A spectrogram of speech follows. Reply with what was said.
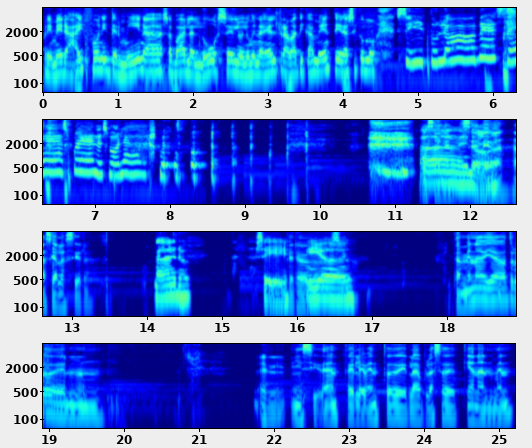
primer iPhone y termina, se apaga las luces, lo ilumina él dramáticamente y era así como, si tú lo deseas puedes volar. Ay, se no. eleva hacia los cielos. Claro. Sí. Pero, y, uh, sí. También había otro del el incidente, el evento de la plaza de Tiananmen.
